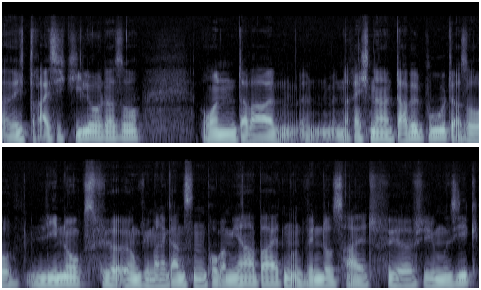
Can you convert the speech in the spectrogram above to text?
weiß ich, 30 Kilo oder so. Und da war ein Rechner, Double Boot, also Linux für irgendwie meine ganzen Programmierarbeiten und Windows halt für, für die Musik.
